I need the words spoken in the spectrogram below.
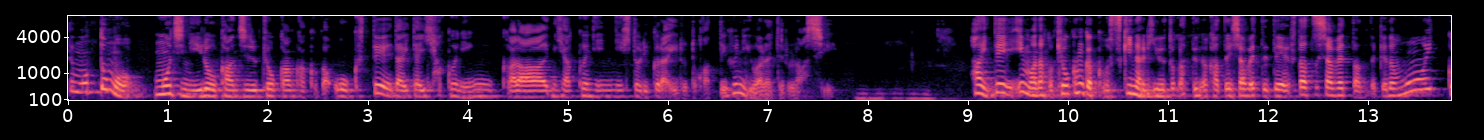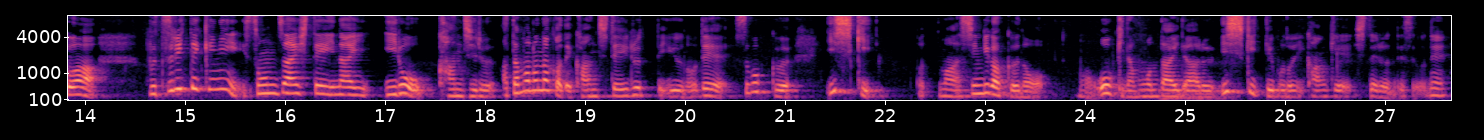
で最も文字に色を感じる共感覚が多くてだいたい100人から200人に1人くらいいるとかっていうふうに言われてるらしい。はい、で今なんか共感覚を好きな理由とかっていうのを勝手に喋ってて2つ喋ったんだけどもう1個は物理的に存在していない色を感じる頭の中で感じているっていうのですごく意識、まあ、心理学の大きな問題である意識っていうことに関係してるんですよね。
